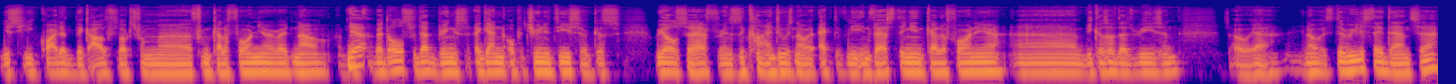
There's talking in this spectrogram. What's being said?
You see quite a big outflux from uh, from California right now. But, yeah. but also that brings again opportunities because we also have, for instance, a client who is now actively investing in California uh, because of that reason. So yeah, you know, it's the real estate dance. Eh?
